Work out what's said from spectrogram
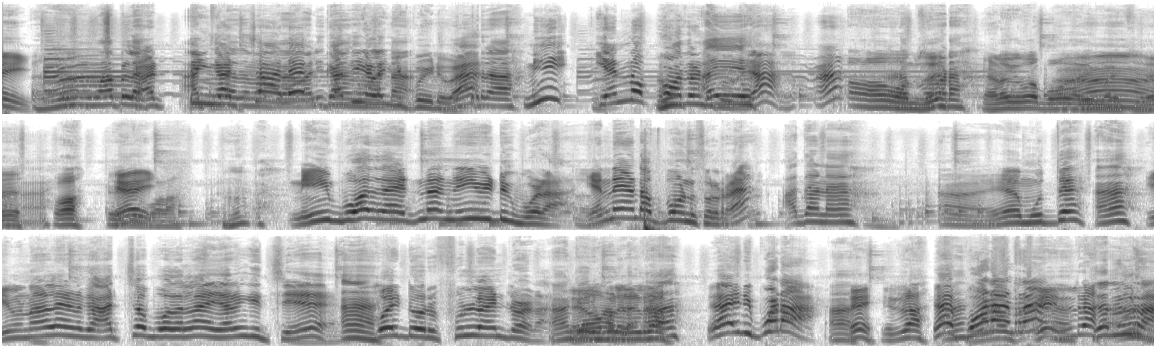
ஏய் மாப்பிள்ளை, கட்டிங் தாங்க கதி கலங்கி. போயிடுவ. நீ என்ன போதன்னு சொல்றியா. எனக்கு தான் போதை அதிகமாச்சு வா ஏய். நீ போதாயிட்டுனா நீ வீட்டுக்கு போடா. என்ன ஏன்டா போன்னு சொல்ற? அதானே. ஏ முத்து இவனால எனக்கு அச்ச போதெல்லாம் இறங்கிச்சு. போயிட்டு ஒரு ஃபுல் வாங்கிட்டு வாடா. ஏய், நீ போடா. ஏய் இருடா ஏய் போடான்றா. ஏய், நில்றா.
